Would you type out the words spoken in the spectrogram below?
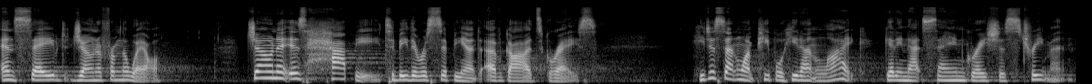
and saved Jonah from the whale. Jonah is happy to be the recipient of God's grace. He just doesn't want people he doesn't like getting that same gracious treatment.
